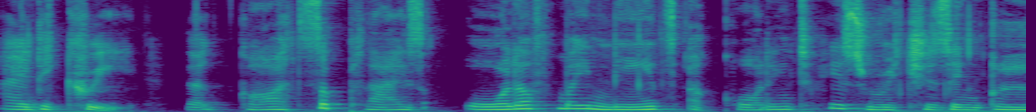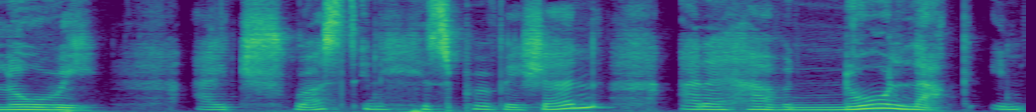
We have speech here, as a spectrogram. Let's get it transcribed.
I decree that God supplies all of my needs according to his riches in glory. I trust in his provision and I have no lack in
